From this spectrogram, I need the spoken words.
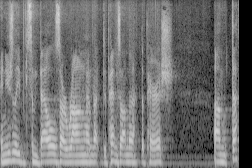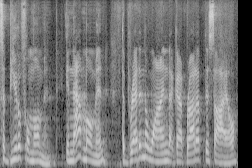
And usually some bells are rung, not, depends on the, the parish. Um, that's a beautiful moment. In that moment, the bread and the wine that got brought up this aisle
